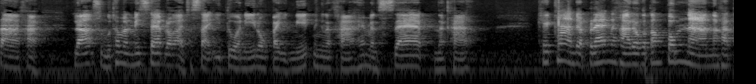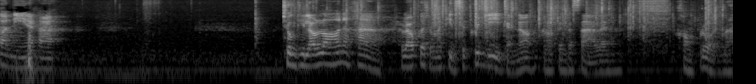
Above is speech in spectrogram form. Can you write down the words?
ปลาค่ะ แล้วสมมุติถ้ามันไม่แซบเราอาจจะใส่อีตัวนี้ลงไปอีกนิดนึงนะคะ ให้มันแซบนะคะ เคค่ะอันดับแรกนะคะ เราก็ต้องต้มน้ำนะคะ ตอนนี้นะคะ ช่วงที่เราร้อนนะคะ เราก็จะมากินสควิดดีกันเนาะเอาเป็นภาษาแล้วของโปรดมา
